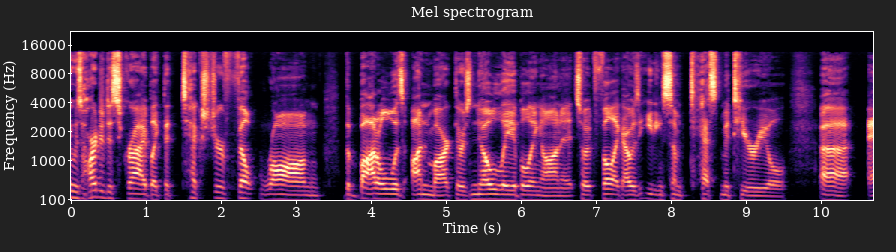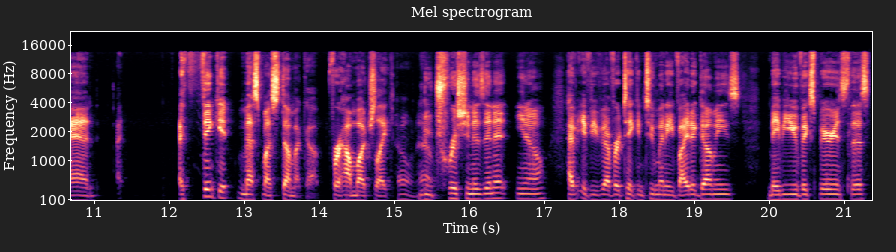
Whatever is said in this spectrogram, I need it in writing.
it was hard to describe. Like the texture felt wrong. The bottle was unmarked. There was no labeling on it, so it felt like I was eating some test material. Uh, and I, I think it messed my stomach up for how much like Oh, no. nutrition is in it. You know, have if you've ever taken too many Vita gummies, maybe you've experienced this.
